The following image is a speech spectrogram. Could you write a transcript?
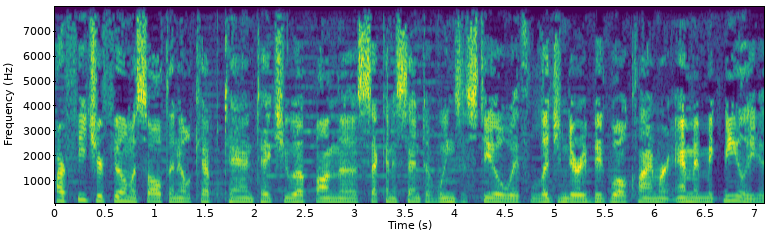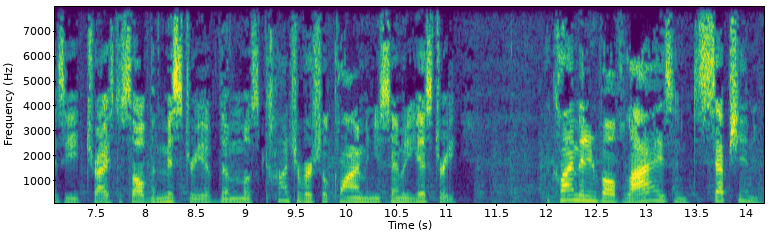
Our feature film Assault on El Capitan takes you up on the second ascent of Wings of Steel with legendary big wall climber Emmett McNeely as he tries to solve the mystery of the most controversial climb in Yosemite history – a climb that involved lies and deception and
